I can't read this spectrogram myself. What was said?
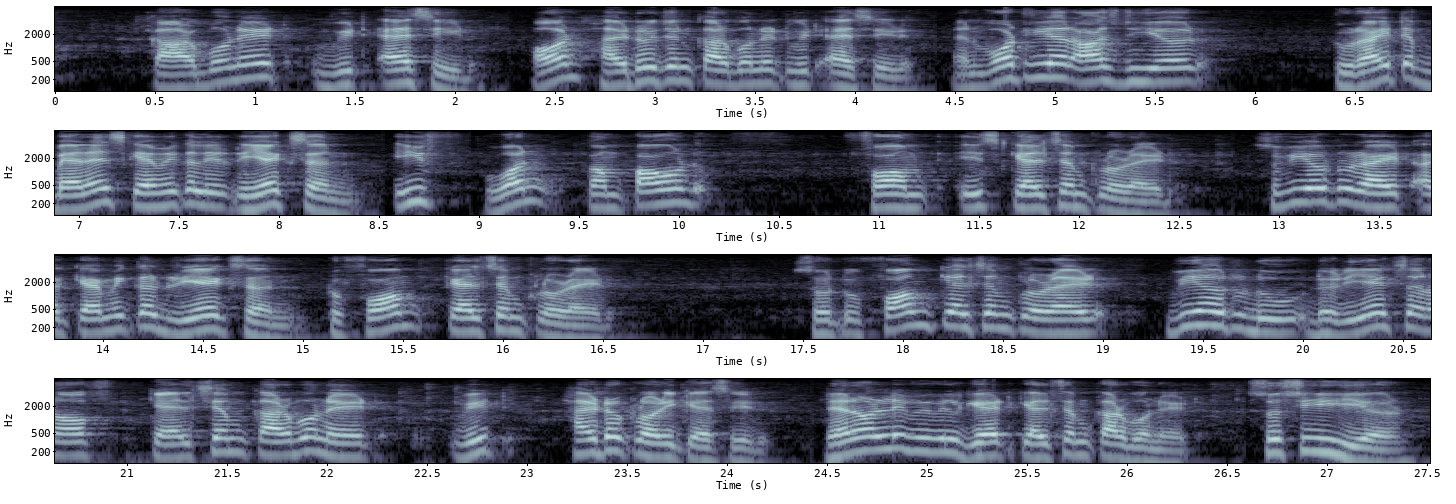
carbonate with acid or hydrogen carbonate with acid. And what we are asked here to write a balanced chemical reaction if one compound formed is calcium chloride. So we have to write a chemical reaction to form calcium chloride. So to form calcium chloride we have to do the reaction of calcium carbonate with hydrochloric acid. Then only we will get calcium carbonate. So see here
